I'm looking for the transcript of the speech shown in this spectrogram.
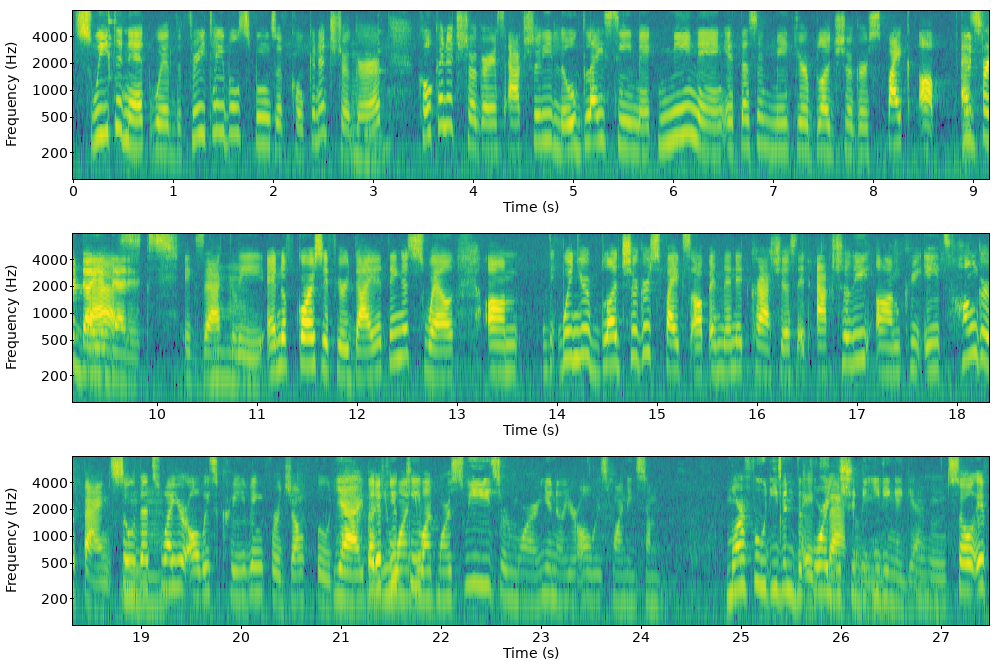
sweeten it with three tablespoons of coconut sugar. Mm-hmm. Coconut sugar is actually low glycemic, meaning it doesn't make your blood sugar spike up. Good for fast. diabetics. Exactly. And of course, if you're dieting as well, um, when your blood sugar spikes up and then it crashes, it actually um, creates hunger pangs. So that's why you're always craving for junk food. Yeah, but, if you, you, want keep you want more sweets or more, you know, you're always wanting some more food even before you should be eating again. Mhm. So if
